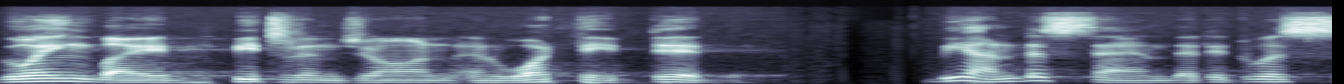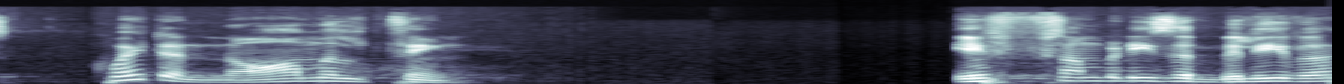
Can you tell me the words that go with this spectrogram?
going by Peter and John and what they did, we understand that it was quite a normal thing if somebody is a believer,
